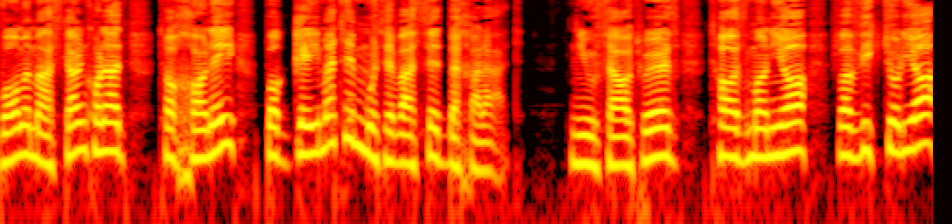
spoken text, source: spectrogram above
وام مسکن کند تا خانه با قیمت متوسط بخرد. نیو ساوت تازمانیا و ویکتوریا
